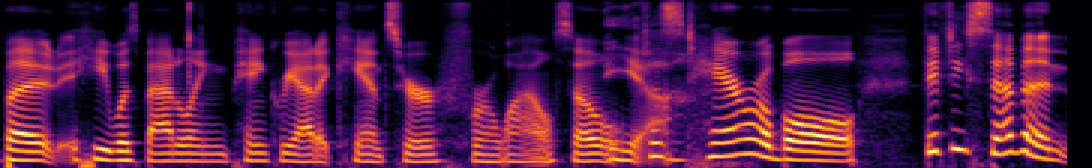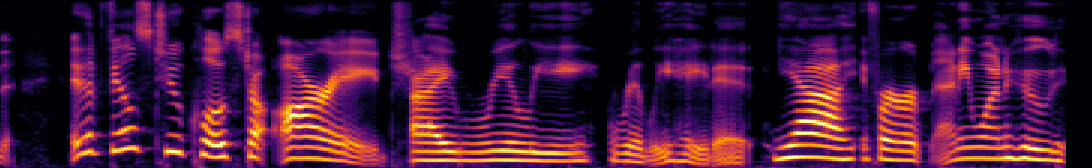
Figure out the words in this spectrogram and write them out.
but he was battling pancreatic cancer for a while. So Yeah. just terrible. 57. It feels too close to our age. I really, really hate it. Yeah, for anyone who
